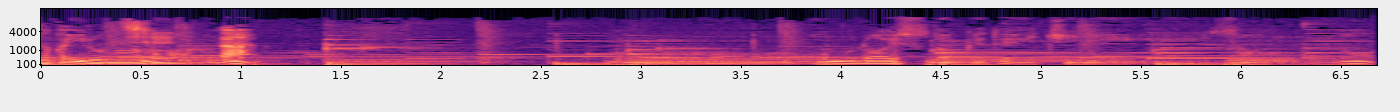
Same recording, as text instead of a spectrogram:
なんかいろんなのがあるね。うんオムライスだけで1、2、3の、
